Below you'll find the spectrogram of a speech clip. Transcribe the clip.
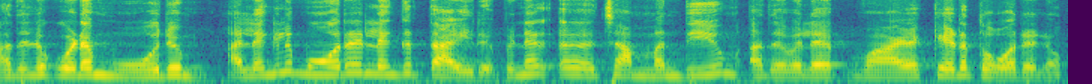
അതിന്റെ കൂടെ മോരും അല്ലെങ്കിൽ മോരല്ലെങ്കിൽ തൈര് പിന്നെ ചമ്മന്തിയും അതേപോലെ വാഴക്കയുടെ തോരനും.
